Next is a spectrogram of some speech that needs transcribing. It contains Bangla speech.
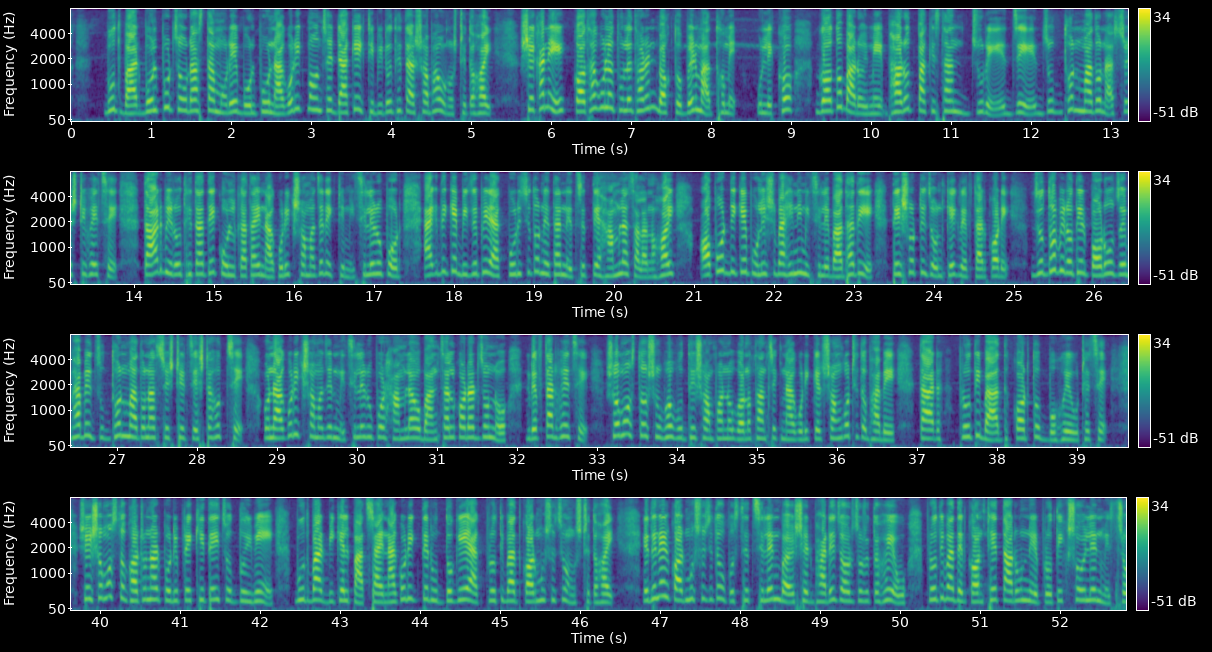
বুধবার বোলপুর চৌরাস্তা মোড়ে বোলপুর নাগরিক মঞ্চের ডাকে একটি বিরোধিতা সভা অনুষ্ঠিত হয়। সেখানে কথাগুলো তুলে ধরেন বক্তব্যের মাধ্যমে। উল্লেখ্য, গত বারোই মে ভারত পাকিস্তান জুড়ে যে যুদ্ধোন্মাদনা সৃষ্টি হয়েছে, তার বিরোধিতাতে কলকাতায় নাগরিক সমাজের একটি মিছিলের উপর একদিকে বিজেপির এক পরিচিত নেতার নেতৃত্বে হামলা চালানো হয়, অপরদিকে পুলিশ বাহিনী মিছিলে বাধা দিয়ে তেষট্টি জনকে গ্রেফতার করে। যুদ্ধবিরতির পরও যেভাবে যুদ্ধোন্মাদনা সৃষ্টির চেষ্টা হচ্ছে ও নাগরিক সমাজের মিছিলের উপর হামলা ও বানচাল করার জন্য গ্রেফতার হয়েছে, সমস্ত শুভবুদ্ধি সম্পন্ন গণতান্ত্রিক নাগরিকের সংগঠিতভাবে তার প্রতিবাদ কর্তব্য হয়ে উঠেছে। সেই সমস্ত ঘটনার পরিপ্রেক্ষিতেই চোদ্দই মে, বুধবার বিকেল পাঁচটায় নাগরিকদের উদ্যোগে এক প্রতিবাদ কর্মসূচি অনুষ্ঠিত হয়। এদিনের কর্মসূচিতে উপস্থিত ছিলেন বয়সের ভারে জর্জরিত হয়েও প্রতিবাদের কণ্ঠে তারুণ্যের প্রতীক শৈলেন মিশ্র,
